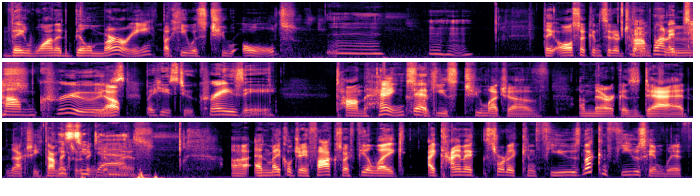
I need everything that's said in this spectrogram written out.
They wanted Bill Murray, but he was too old. Mm-hmm. They also considered Tom they wanted Cruise, Tom Cruise, Yep. but he's too crazy. Tom Hanks, That- but he's too much of America's dad. No, actually, Tom Hanks would have been good in this. Uh, and Michael J. Fox, so I feel like I kind of sort of confuse, not confuse him with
